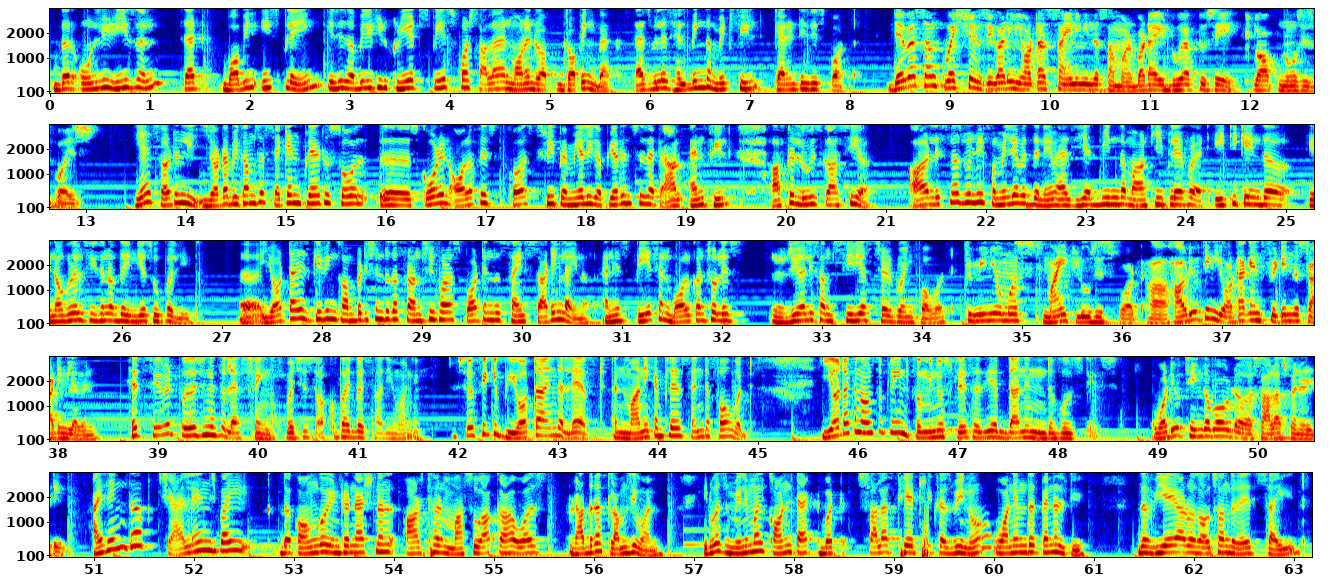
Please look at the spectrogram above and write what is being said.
The only reason that Bobby is playing is his ability to create space for Salah and Mane drop, dropping back, as well as helping the midfield guarantees his spot. There were some questions regarding Jota's signing in the summer, but I do have to say, Klopp knows his boys. Yes, certainly. Jota becomes the second player to uh, score in all of his first three Premier League appearances at Anfield after Luis Garcia. Our listeners will be familiar with the name as he had been the marquee player for at ATK in the inaugural season of the India Super League. Uh, is giving competition to the front three for a spot in the starting lineup, and his pace and ball control is really some serious threat going forward. Firmino must might lose his spot. Uh, how do you think Jota can fit in the starting eleven? His favorite position is the left wing, which is occupied by Sadio Mane. So if we keep Jota in the left and Mane can play centre forward, Jota can also play in Firmino's place as he had done in the Wolves days. What do you think about uh, Salah's penalty? I think the challenge by the Congo international Arthur Masuaku was rather a clumsy one. It was minimal contact, but Salah's theatrics, as we know, won him the penalty. The VAR was also on the red side,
